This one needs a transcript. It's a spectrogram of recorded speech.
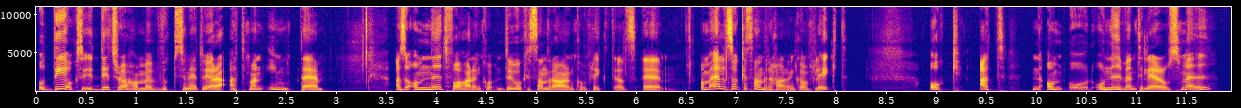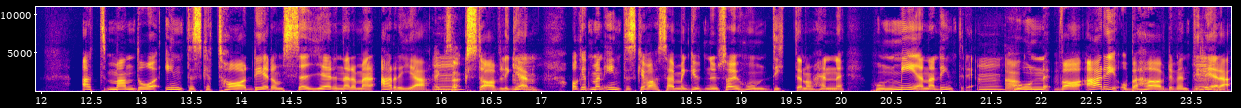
och det, också, det tror jag har med vuxenhet att göra, att man inte, alltså om ni två har en, du och Cassandra har en konflikt, alltså, eh, om Elsa och Cassandra har en konflikt och att, om, och, och ni ventilerar hos mig, att man då inte ska ta det de säger när de är arga Mm. bokstavligen. Mm. Och att man inte ska vara så här, men gud nu sa ju hon ditten om henne, hon menade inte det. Mm. Hon var arg och behövde ventilera. Mm.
